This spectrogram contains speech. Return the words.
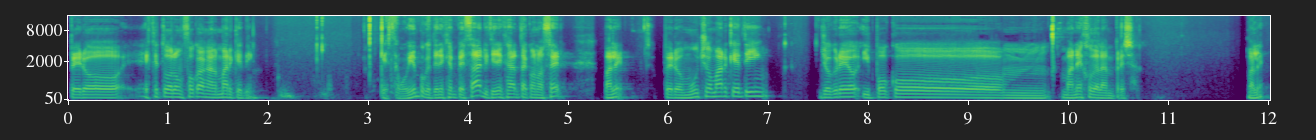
pero es que todo lo enfocan al marketing. Que está muy bien porque tienes que empezar y tienes que darte a conocer, ¿vale? Pero mucho marketing, yo creo, y poco mmm, manejo de la empresa. ¿Vale?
